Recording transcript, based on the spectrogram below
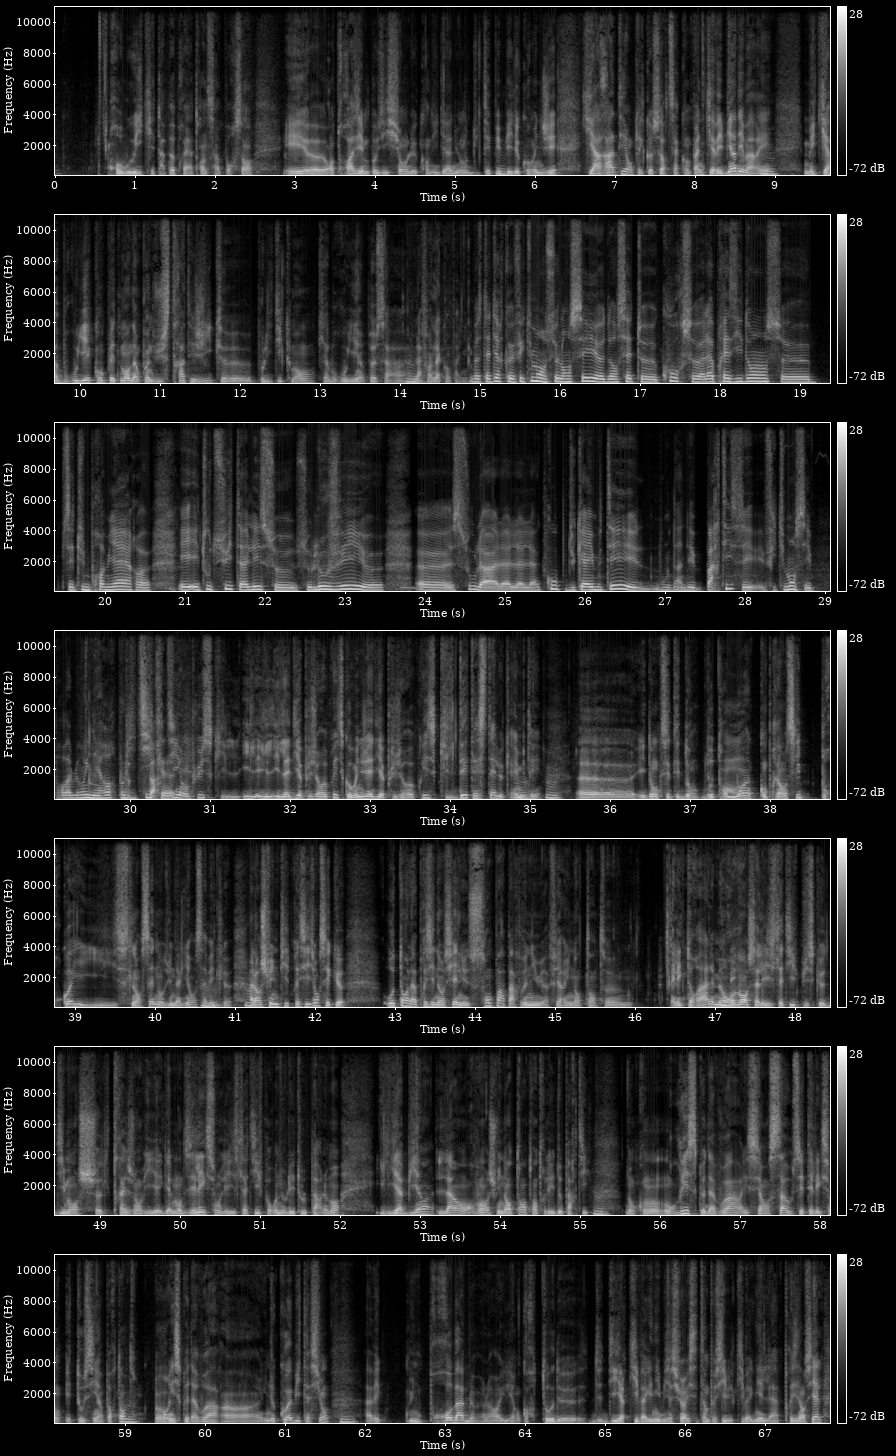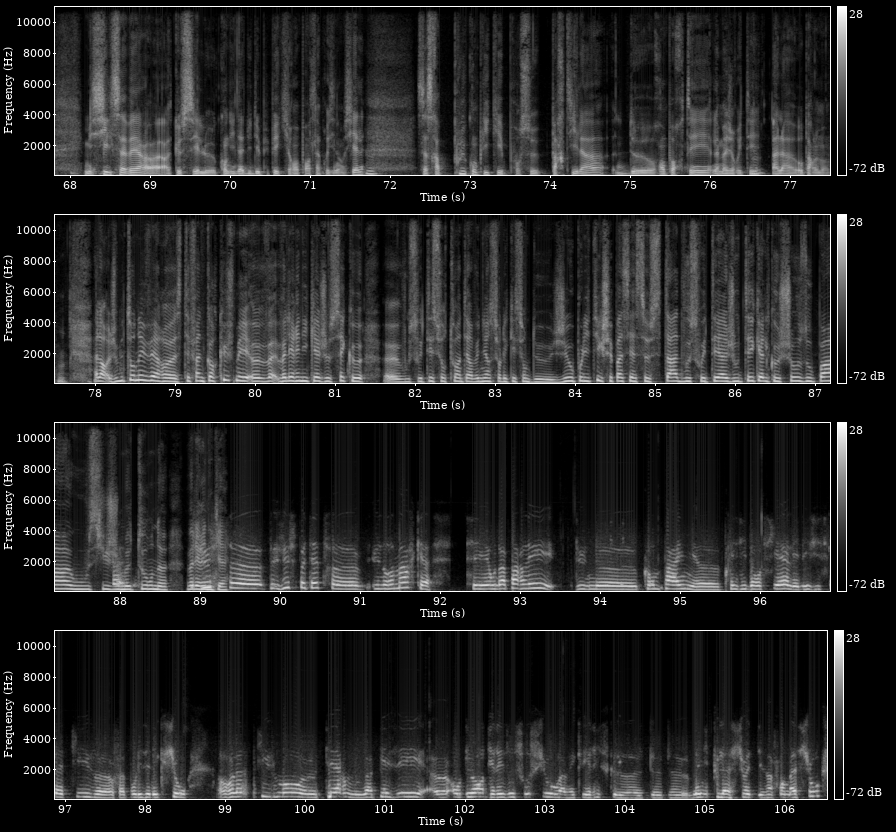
Rowi, qui est à peu près à 35%, et euh, en troisième position, le candidat du, TPP mm. de Korenji, qui a raté en quelque sorte sa campagne, qui avait bien démarré, mm. mais qui a brouillé complètement d'un point de vue stratégique, euh, politiquement, qui a brouillé un peu sa, mm. la fin de la campagne. Bah, c'est-à-dire qu'effectivement, on se lançait euh, dans cette course à la présidence c'est une première euh, et, tout de suite aller se, se lever euh, euh, sous la, coupe du KMT, donc d'un des partis, c'est effectivement c'est probablement une erreur politique. Parti en plus qu'il il, a dit à plusieurs reprises, qu'ONG a dit à plusieurs reprises qu'il détestait le KMT, mmh, mmh. et donc c'était d'autant moins compréhensible pourquoi il, se lançait dans une alliance avec mmh, le. Alors je fais une petite précision, c'est que autant la présidentielle ne sont pas parvenus à faire une entente électorale, mais en revanche, la législative, puisque dimanche 13 janvier, il y a également des élections législatives pour renouveler tout le Parlement, il y a bien là, en revanche, une entente entre les deux partis. Mm. Donc on, risque d'avoir, et c'est en ça où cette élection est aussi importante, mm. on risque d'avoir une cohabitation mm. avec une probable, alors il est encore tôt de, dire qui va gagner, bien sûr, et c'est impossible, qui va gagner la présidentielle, mais s'il s'avère euh, que c'est le candidat du DPP qui remporte la présidentielle, ça sera plus compliqué pour ce parti-là de remporter la majorité mm. à la, au Parlement. Mm. Alors, je vais me tourner vers euh, Stéphane Corcuff, mais euh, Valérie Niquet, je sais que euh, vous souhaitez surtout intervenir sur les questions de géopolitique. Je ne sais pas si à ce stade, vous souhaitez ajouter quelque chose ou pas, ou si je me tourne, Valérie Niquet. Juste peut-être une remarque. C'est, on a parlé d'une campagne présidentielle et législative, enfin pour les élections, relativement euh, terne ou apaisé euh, en dehors des réseaux sociaux avec les risques de, manipulation et de désinformation.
